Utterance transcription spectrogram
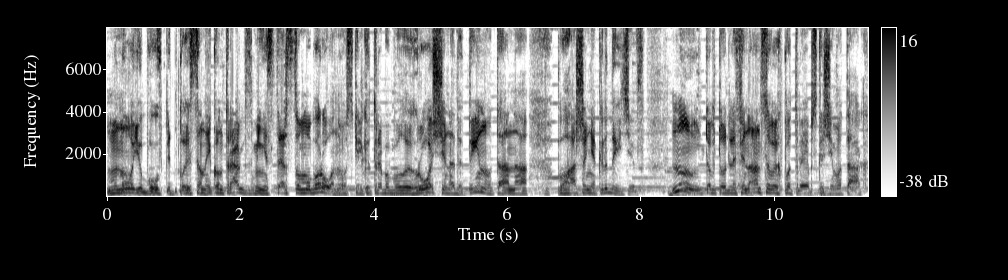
Мною був підписаний контракт з Міністерством оборони, оскільки треба були гроші на дитину та на погашення кредитів. Ну, тобто для фінансових потреб, скажімо так.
